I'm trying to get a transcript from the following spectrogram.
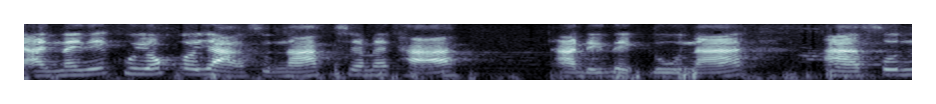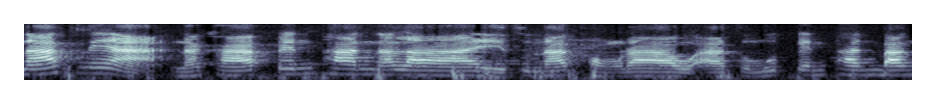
อ่าในนี้ครูยกตัวอย่างสุนัขใช่ไหมคะอ่าเด็กๆดูนะอ่าสุนัขเนี่ยนะคะเป็นพันธุ์อะไรสุนัขของเราอ่าสมมุติเป็นพันธุ์บาง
